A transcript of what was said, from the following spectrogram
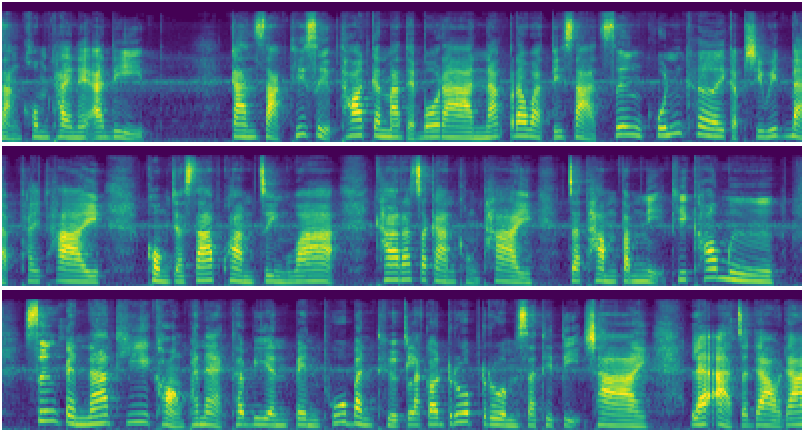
สังคมไทยในอดีต การสักที่สืบทอดกันมาแต่โบราณนักประวัติศาสตร์ ซึ่งคุ้นเคยกับชีวิตแบบไทยๆ คงจะทราบความจริงว่าข้าราชการของไทยจะทำตำหนิที่ข้อมือ ซึ่งเป็นหน้าที่ของแผนกทะเบียนเป็นผู้บันทึกและก็รวบรวมสถิติชาย และอาจจะเดาได้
